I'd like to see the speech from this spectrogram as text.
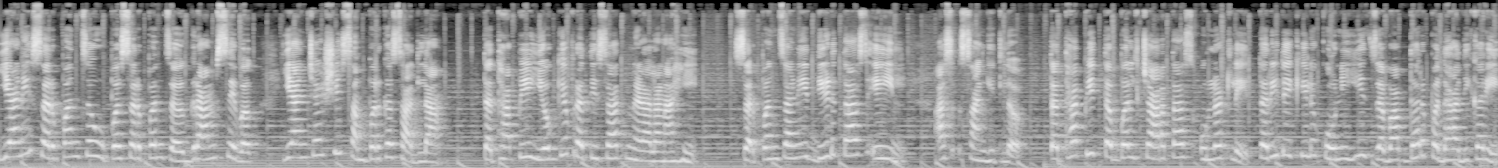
यांनी सरपंच उपसरपंच ग्रामसेवक यांच्याशी संपर्क साधला. तथापि योग्य प्रतिसाद मिळाला नाही. सरपंचांनी दीड तास येईल असं सांगितलं. तथापि तब्बल चार तास उलटले तरी देखील कोणीही जबाबदार पदाधिकारी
